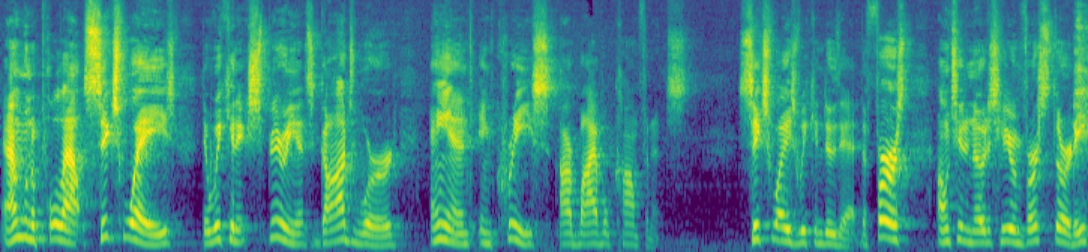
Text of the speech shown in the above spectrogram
and I'm going to pull out six ways that we can experience God's Word and increase our Bible confidence. Six ways we can do that. The first, I want you to notice here in verse 30,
